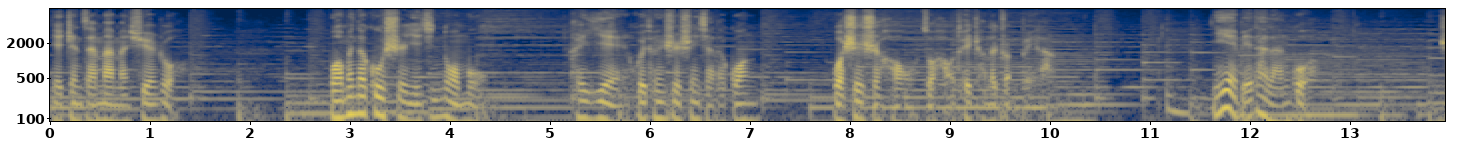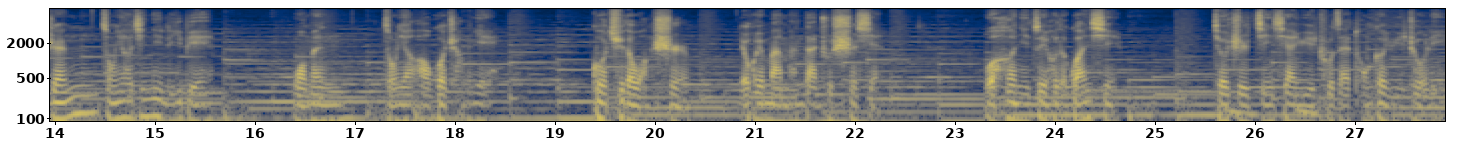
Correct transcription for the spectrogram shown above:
也正在慢慢削弱。我们的故事已经落幕，黑夜会吞噬剩下的光，我是时候做好退场的准备了。你也别太难过，人总要经历离别，我们总要熬过长夜，过去的往事也会慢慢淡出视线。我和你最后的关系。就只仅限于处在同个宇宙里，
